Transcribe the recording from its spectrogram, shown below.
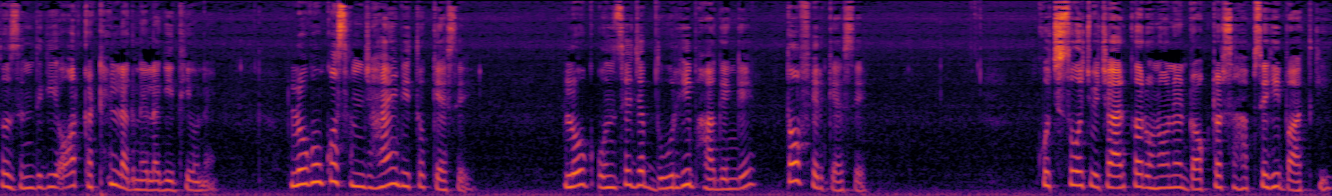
तो ज़िंदगी और कठिन लगने लगी थी उन्हें। लोगों को समझाएँ भी तो कैसे? लोग उनसे जब दूर ही भागेंगे तो फिर कैसे? कुछ सोच विचार कर उन्होंने डॉक्टर साहब से ही बात की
